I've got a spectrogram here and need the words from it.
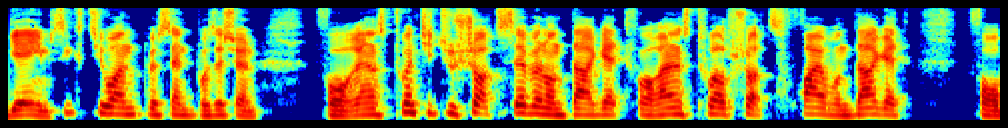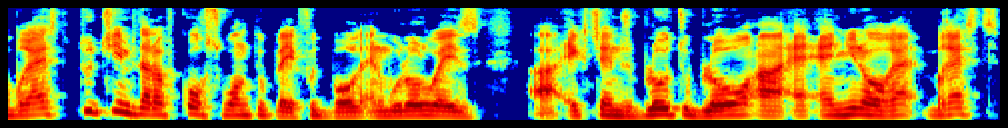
game, 61% possession for Reims, 22 shots, 7 on target for Reims, 12 shots, 5 on target for Brest. Two teams that, of course, want to play football and will always uh, exchange blow to blow. And, and, you know, Brest,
